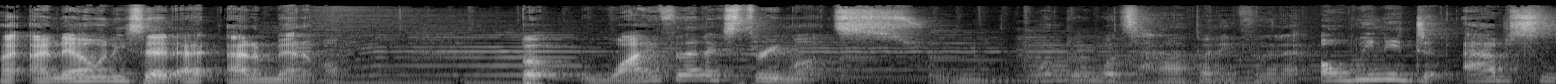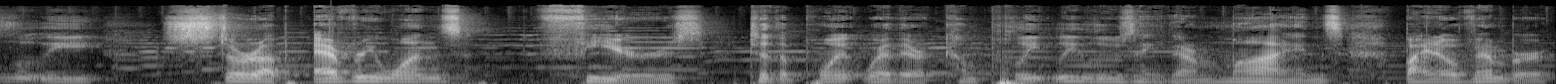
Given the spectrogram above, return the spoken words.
I, I know when he said at, at a minimum, but why for the next three months? Wonder what's happening for the next. Oh, we need to absolutely stir up everyone's fears to the point where they're completely losing their minds by November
